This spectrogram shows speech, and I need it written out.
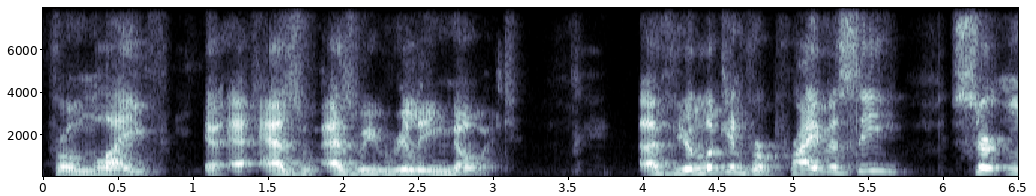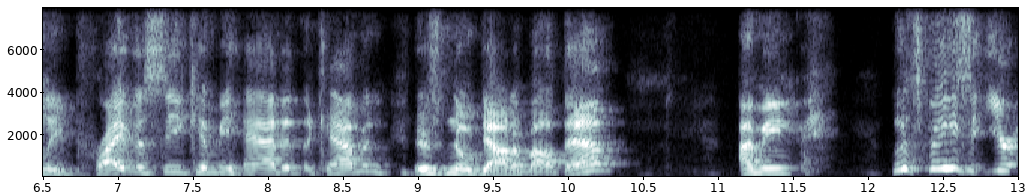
from life as as we really know it. If you're looking for privacy, certainly privacy can be had at the cabin. There's no doubt about that. I mean, let's face it, you're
